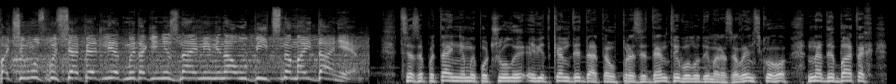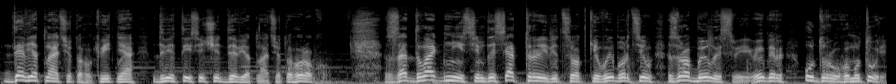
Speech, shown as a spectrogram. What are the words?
Почему спустя пять лет ми так і не знаємо імена убійць на майдані? Це запитання ми почули від кандидата в президенти Володимира Зеленського на дебатах 19 квітня 2019 року. За два дні 73% виборців зробили свій вибір у другому турі.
